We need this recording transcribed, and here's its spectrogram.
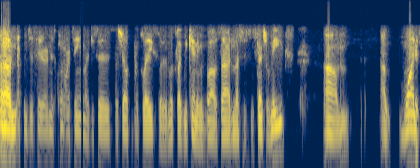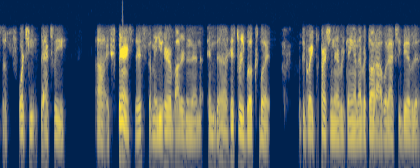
Um, nothing just here in this quarantine. Like you said, it's a shelter in place, but it looks like we can't even go outside unless it's essential needs. Um, one, it's a fortunate to actually uh, experience this. I mean, you hear about it in in the history books, but with the Great Depression and everything, I never thought I would actually be able to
